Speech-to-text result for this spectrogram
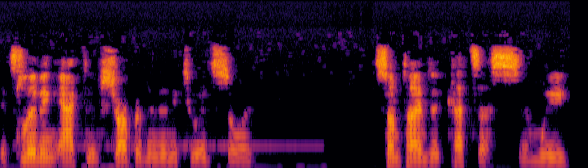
It's living, active, sharper than any two-edged sword. Sometimes it cuts us, and we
